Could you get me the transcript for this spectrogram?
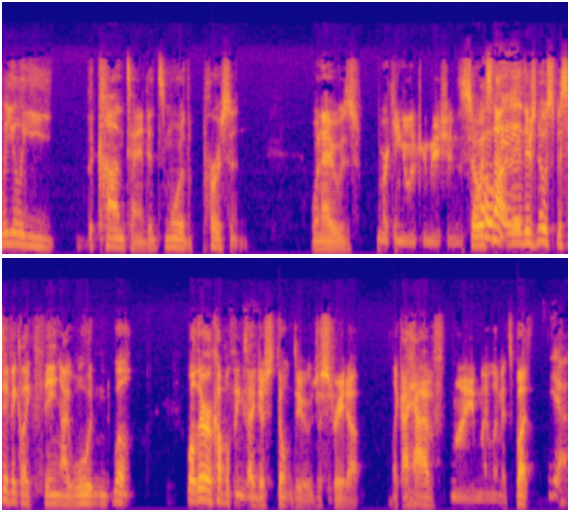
really the content, it's more the person when I was working on commissions. So it's not there's no specific like thing I wouldn't well well there are a couple things I just don't do just straight up. Like I have my my limits, but yeah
